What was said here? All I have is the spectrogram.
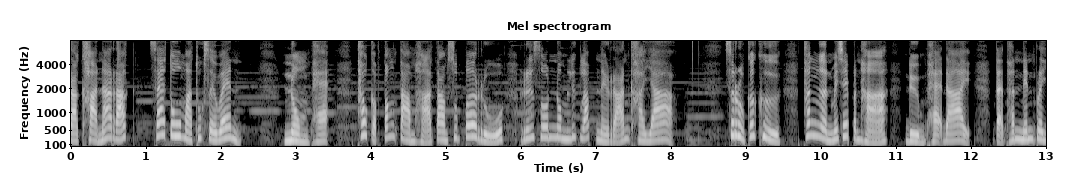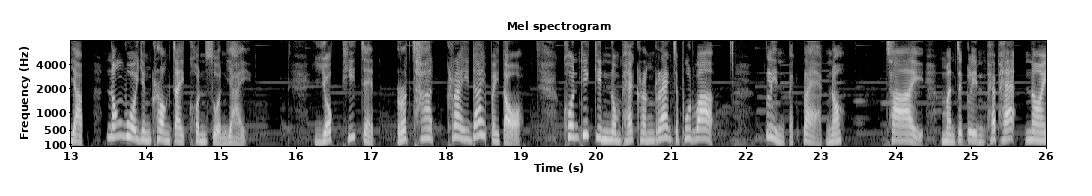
ราคาน่ารักแซ่ตู้มาทุกเซเว่นนมแพะ เท่ากับต้องตามหาตามซูเปอร์หรูหรือโซนนมลึกลับในร้านคายา สรุปก็คือ ถ้าเงินไม่ใช่ปัญหา ดื่มแพะได้ แต่ท่านเน้นประหยัดน้องวัวยังครองใจคนส่วนใหญ่ ยกที่ 7 รสชาติใครได้ไปต่อ คนที่กินนมแพะครั้งแรกจะพูดว่า กลิ่นแปลกๆเนาะใช่ มันจะกลิ่นแพะๆหน่อย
